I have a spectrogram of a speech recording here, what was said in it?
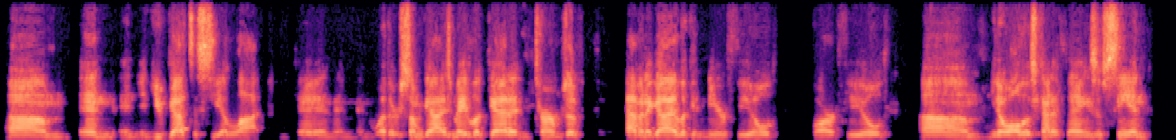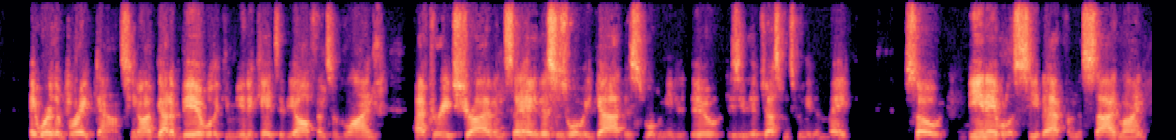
Um, and, and, and, you've got to see a lot. And, and, and whether some guys may look at it in terms of having a guy look at near field, far field, um, you know, all those kind of things of seeing, hey, where are the breakdowns? You know, I've got to be able to communicate to the offensive line after each drive and say, hey, this is what we got. This is what we need to do. These are the adjustments we need to make. So being able to see that from the sideline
